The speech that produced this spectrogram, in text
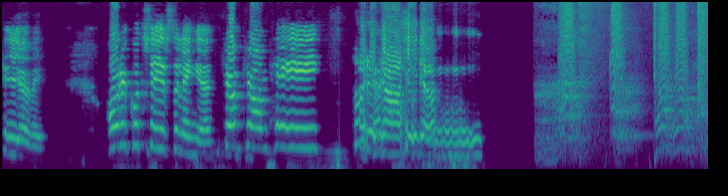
Det gör vi. Ha det gott tjejer så länge. Kram, kram, hej! Ha det bra, hej då! Hej.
